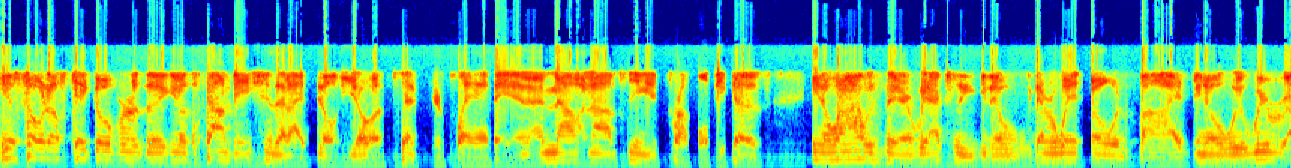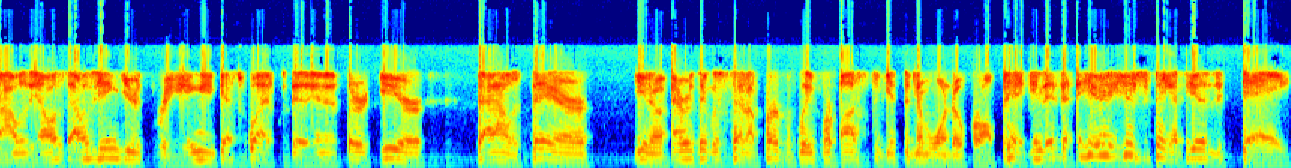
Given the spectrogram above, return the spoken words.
you know someone else take over the you know the foundation that I built. You know, a seven year plan, and, and now now I'm seeing it crumble because. You know, when I was there, we actually, you know, never went zero and five. You know, we, we were, I was, I was, I was in year three, and guess what? In the third year that I was there, you know, everything was set up perfectly for us to get the number one overall pick. And here's the thing: at the end of the day,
